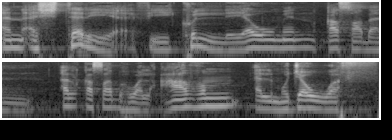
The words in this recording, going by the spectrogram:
أن أشتري في كل يوم قصبا. القصب هو العظم المجوف.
